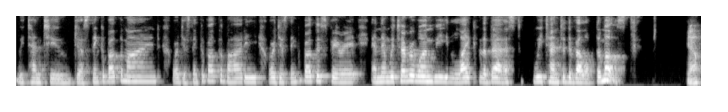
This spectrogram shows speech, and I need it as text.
We tend to just think about the mind or just think about the body or just think about the spirit. And then whichever one we like the best, we tend to develop the most. Yeah.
